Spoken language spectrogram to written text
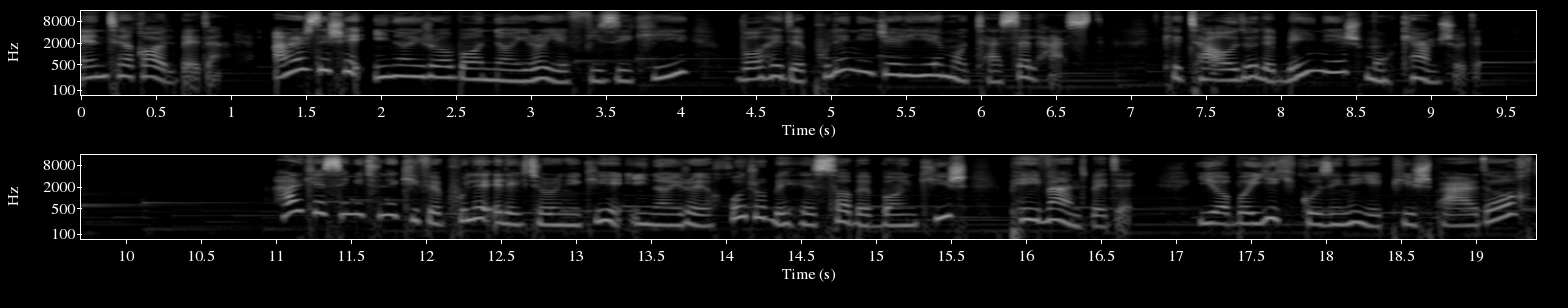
انتقال بدن. ارزش اینایرا با نایرای فیزیکی واحد پول نیجریه متصل هست که تعادل بینش محکم شده. هر کسی می‌تونه کیف پول الکترونیکی اینایرای خود رو به حساب بانکیش پیوند بده یا با یک گزینه پیش پرداخت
